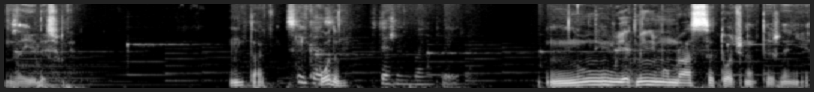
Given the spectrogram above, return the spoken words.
заїде сюди. Ну так. Скільки Ходом. в тиждень баня приїжджає? Ну, як мінімум раз це точно в тиждень є.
